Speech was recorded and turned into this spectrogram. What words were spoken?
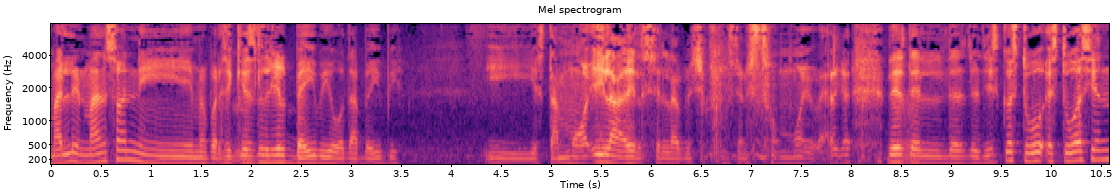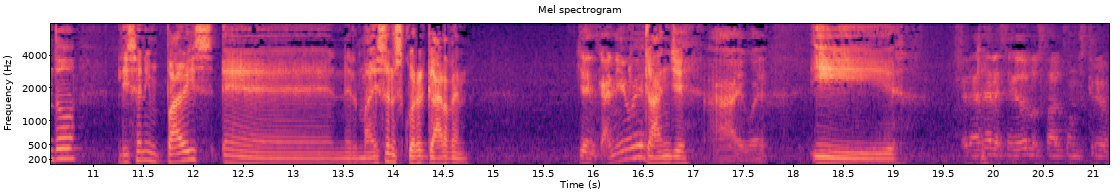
Marilyn Manson y me parece que es Lil Baby o Da Baby. Y está muy, y la, el, la promoción estuvo muy verga. Desde el, desde el disco estuvo, estuvo haciendo Listen in Paris en el Madison Square Garden. ¿Quién, Kanye, güey? Kanye. Ay, güey. Y, Era en el estadio de los Falcons, creo.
